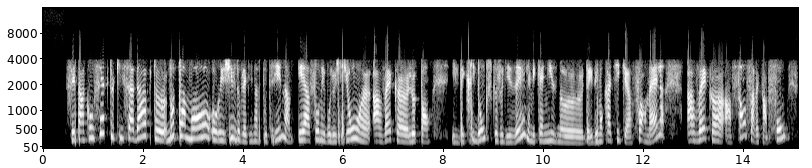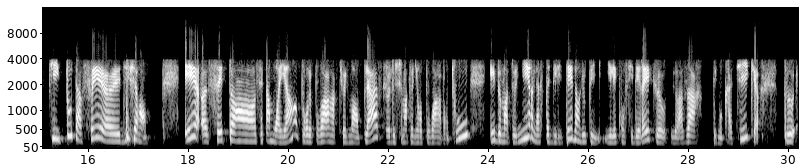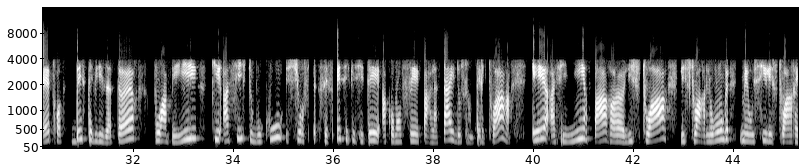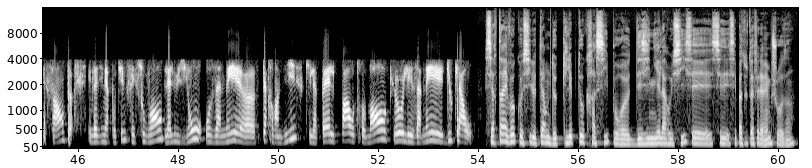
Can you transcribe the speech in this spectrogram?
C'est un concept qui s'adapte notamment au régime de Vladimir Poutine et à son évolution euh, avec euh, le temps. Il décrit donc ce que je disais, les mécanismes euh, démocratiques formels avec un sens, avec un fond qui est tout à fait différent. Et c'est un moyen pour le pouvoir actuellement en place de se maintenir au pouvoir avant tout et de maintenir la stabilité dans le pays. Il est considéré que le hasard démocratique peut être déstabilisateur pour un pays qui insiste beaucoup sur ses spécificités, à commencer par la taille de son territoire et à finir par euh, l'histoire, l'histoire longue, mais aussi l'histoire récente. Et Vladimir Poutine fait souvent l'allusion aux années 90, euh, qu'il appelle pas autrement que les années du chaos. Certains évoquent aussi le terme de kleptocratie pour euh, désigner la Russie. C'est, pas tout à fait la même chose. Hein.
